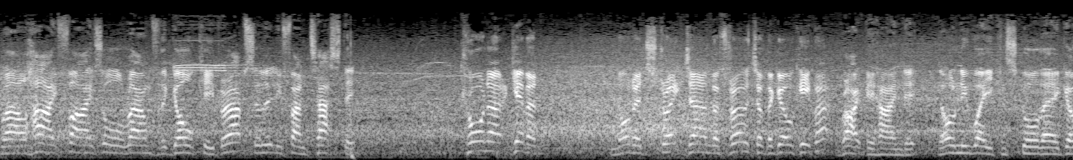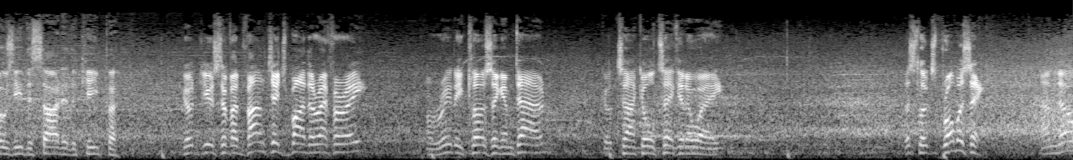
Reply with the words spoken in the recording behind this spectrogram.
Well, high fives all round for the goalkeeper. Absolutely fantastic. Corner given. Nodded straight down the throat of the goalkeeper. Right behind it. The only way you can score there goes either side of the keeper. Good use of advantage by the referee. Really closing him down. Good tackle taken away. This looks promising. And no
